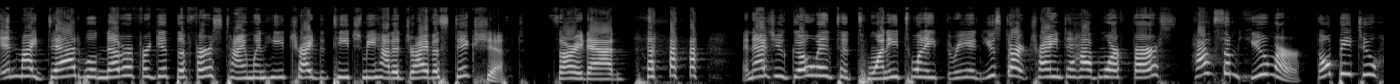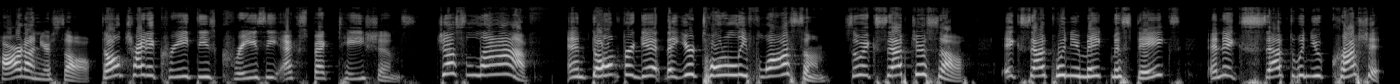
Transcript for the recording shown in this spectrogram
And my dad will never forget the first time when he tried to teach me how to drive a stick shift. Sorry, Dad. and as you go into 2023 and you start trying to have more firsts, Have some humor. Don't be too hard on yourself. Don't try to create these crazy expectations. Just laugh. And don't forget that you're totally flawsome. So accept yourself. Accept when you make mistakes and accept when you crush it.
